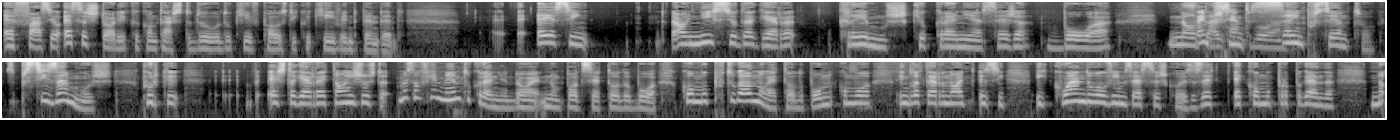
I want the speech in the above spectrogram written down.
é fácil. Essa história que contaste do, do Kiev Post e do Kiev Independent é, é assim: ao início da guerra, queremos que a Ucrânia seja boa não 100% tem... boa. 100%. Precisamos, porque esta guerra é tão injusta. Mas, obviamente, a Ucrânia não, é, não pode ser toda boa. Como Portugal não é todo bom, como a Inglaterra não é assim. E quando ouvimos essas coisas, é, é como propaganda. Não,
